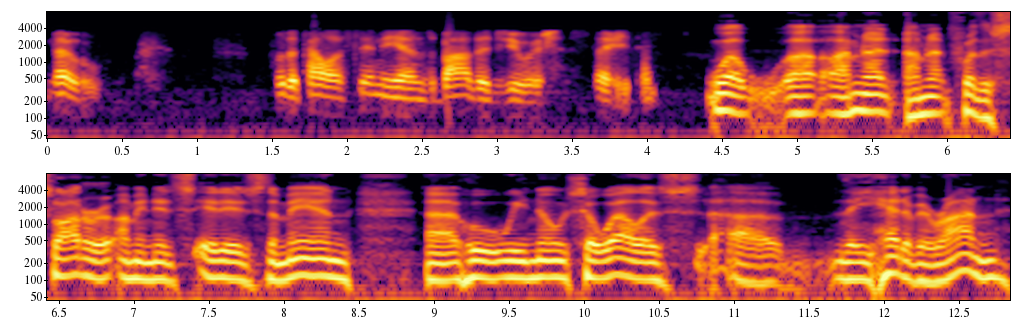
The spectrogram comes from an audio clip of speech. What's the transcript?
No, for the Palestinians by the Jewish state. Well, uh, I'm not. I'm not for the slaughter. I mean, it's it is the man uh, who we know so well as uh, the head of Iran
